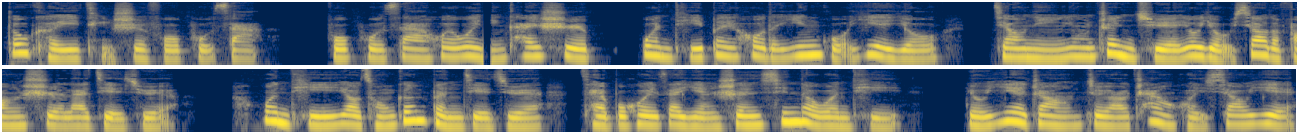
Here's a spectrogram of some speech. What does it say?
都可以请示佛菩萨，佛菩萨会为您开示问题背后的因果业由，教您用正确又有效的方式来解决。问题要从根本解决，才不会再衍生新的问题。有业障就要忏悔消业，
